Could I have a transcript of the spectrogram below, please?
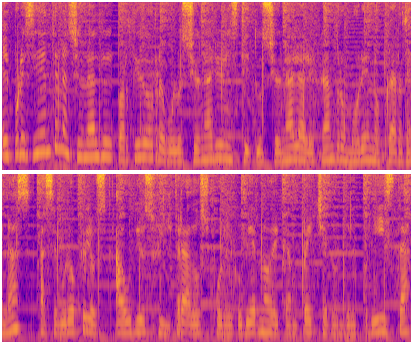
El presidente nacional del Partido Revolucionario Institucional, Alejandro Moreno Cárdenas, aseguró que los audios filtrados por el gobierno de Campeche, donde el priista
